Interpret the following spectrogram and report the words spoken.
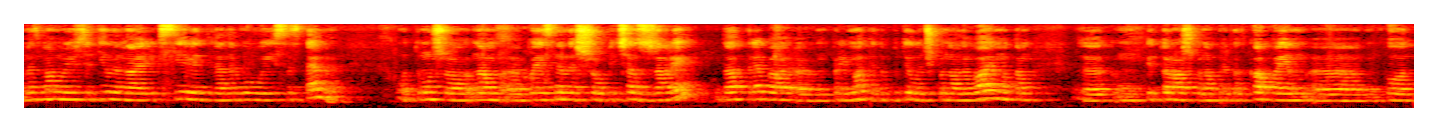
ми з мамою сиділи на еліксирі для нервової системи. От, тому що нам е, пояснили, що під час жари да, треба е, приймати до бутилочку наливаємо там півторашку, наприклад, капаємо по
